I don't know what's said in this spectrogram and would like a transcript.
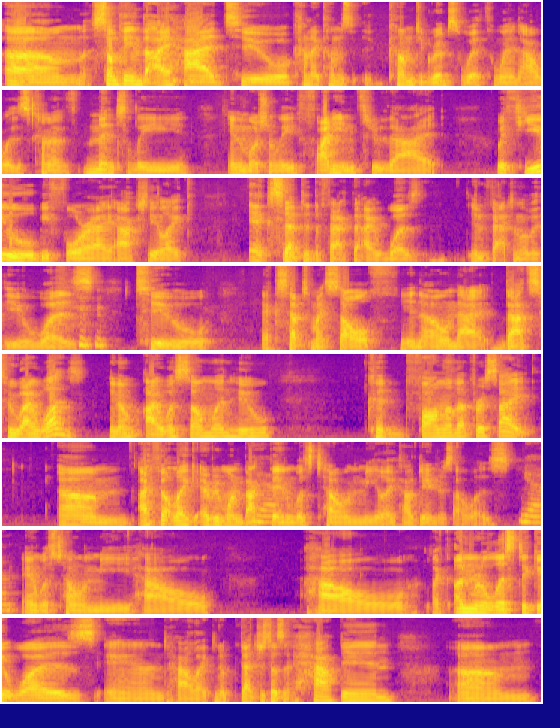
um, something that I had to kind of comes come to grips with when I was kind of mentally and emotionally fighting through that with you before I actually like accepted the fact that I was in fact in love with you was to accept myself, you know, and that that's who I was. You know, I was someone who could fall in love at first sight. Um, I felt like everyone back yeah. then was telling me like how dangerous I was. Yeah. And was telling me how how like unrealistic it was and how like you know that just doesn't happen. Um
